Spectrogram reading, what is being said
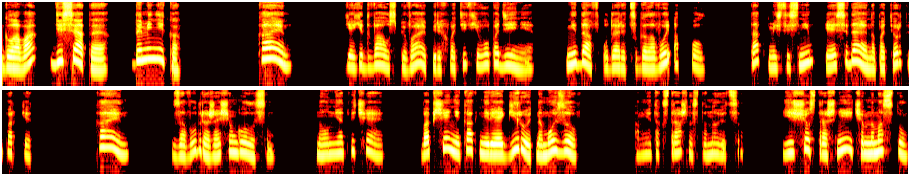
Глава десятая. Доминика. Каин. Я едва успеваю перехватить его падение, не дав удариться головой об пол. Так вместе с ним и оседаю на потертый паркет. Каин. Зову дрожащим голосом. Но он не отвечает. Вообще никак не реагирует на мой зов. А мне так страшно становится. Еще страшнее, чем на мосту.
